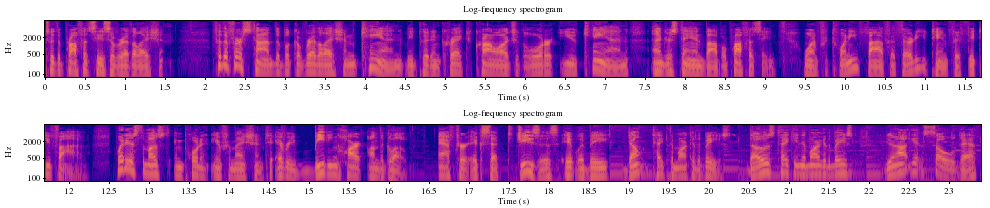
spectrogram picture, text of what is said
to the prophecies of Revelation. For the first time, the book of Revelation can be put in correct chronological order. You can understand Bible prophecy. One for 20, five for 30, 10 for 55. What is the most important information to every beating heart on the globe? After except Jesus, it would be don't take the mark of the beast. Those taking the mark of the beast do not get soul death,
